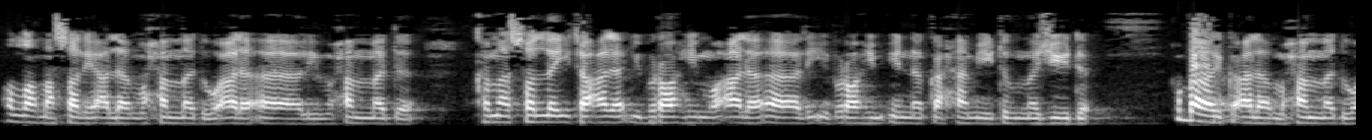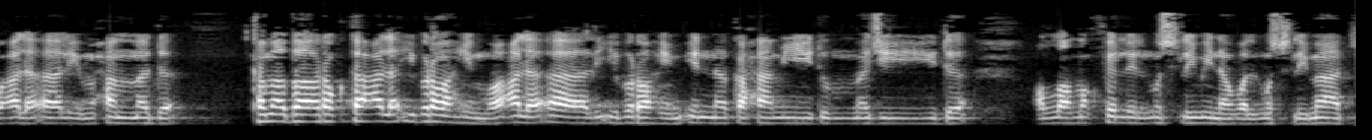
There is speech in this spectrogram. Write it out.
Allahumma salli ala Muhammad wa ala ali Muhammad ala Ibrahim wa ala ali Ibrahim innaka Hamidum Majid. Barik ala Muhammad wa ala ali Muhammad كما باركت على إبراهيم وعلى آل إبراهيم إنك حميد مجيد. اللهم اغفر للمسلمين والمسلمات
